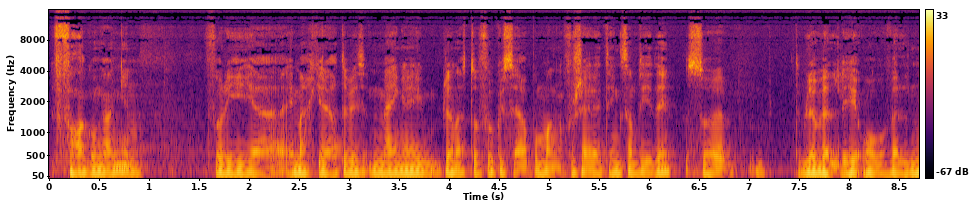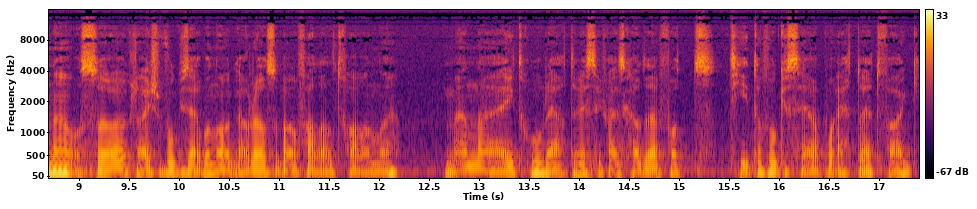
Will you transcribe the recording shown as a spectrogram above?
fag om gangen. Fordi eh, jeg merker det at hvis, med en gang jeg blir nødt til å fokusere på mange forskjellige ting samtidig, så det blir veldig overveldende, og så klarer jeg ikke å fokusere på noe av det, og så bare faller alt fra hverandre. Men eh, jeg tror det at hvis jeg faktisk hadde fått tid til å fokusere på ett og ett fag,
